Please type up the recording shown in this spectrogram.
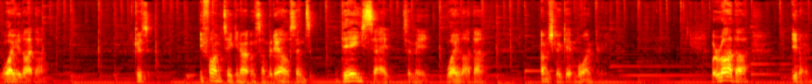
why are you like that? Because if I'm taking out on somebody else and they say to me, why you like that? I'm just to get more angry. But rather, you know,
